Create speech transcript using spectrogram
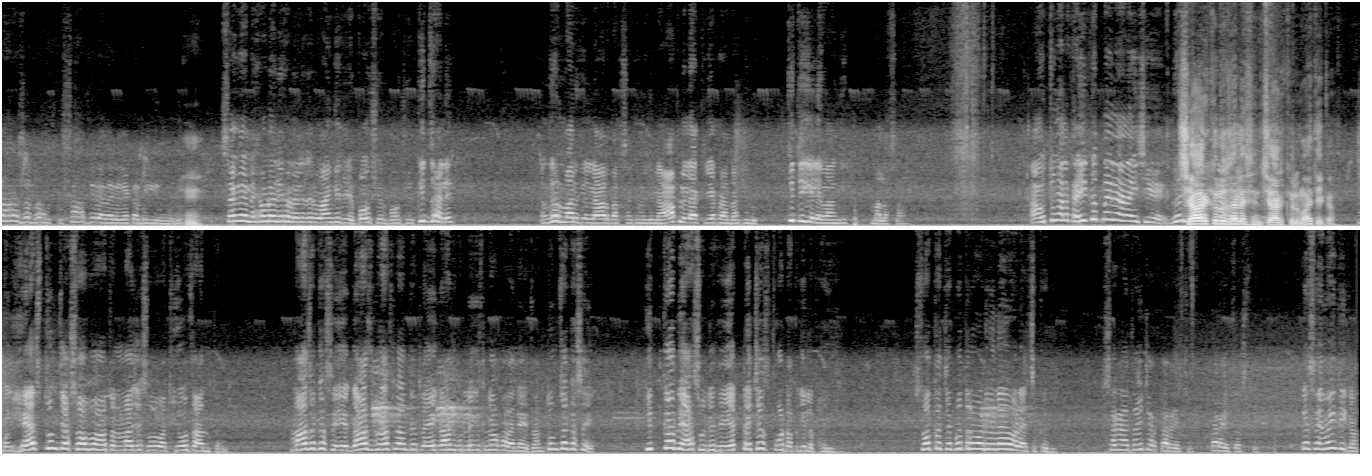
सहा जण राहतो सहा किराया एका बिल्डिंगमध्ये. हम्म. सगळ्यांना एवढ्याला एवढ्याला जर वांगे दिले पावशेर पावशेर किती झाले? घर मार्केटला अर्धा किलो दिले आपल्याला एक अर्धा किलो किती गेले वांगे? मला सांग. अहो तुम्हाला काही ऐकत नाही आणायची? घरी चार किलो झाले असेल चार किलो माहिती का? मग हेच तुमच्या स्वभावात आणि माझ्या स्वभावात हेच अंतर. आहे. माझं कसं आहे गाजबड असला ना त्यातला एक गाजबड लगेच लोकांना द्यायचा. आणि तुमचं कसं आहे इतका बी असू दे ते एकट्याच्याच पोटात गेलं पाहिजे. स्वतःच्या पत्रवाडी नाही वाढायचं कधी. सगळ्याचा विचार करायचं करायचं असते. कसं आहे माहिती का?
